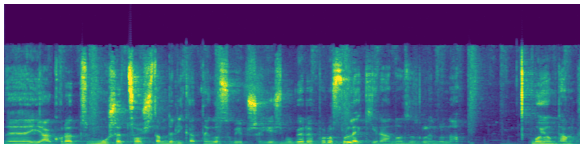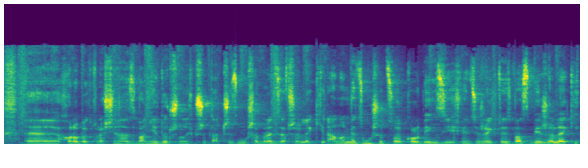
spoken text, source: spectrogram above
e, ja akurat muszę coś tam delikatnego sobie przejeść, bo biorę po prostu leki rano ze względu na moją tam e, chorobę, która się nazywa niedoczynność przytaczyc. Muszę brać zawsze leki rano, więc muszę cokolwiek zjeść. Więc jeżeli ktoś z Was bierze leki,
